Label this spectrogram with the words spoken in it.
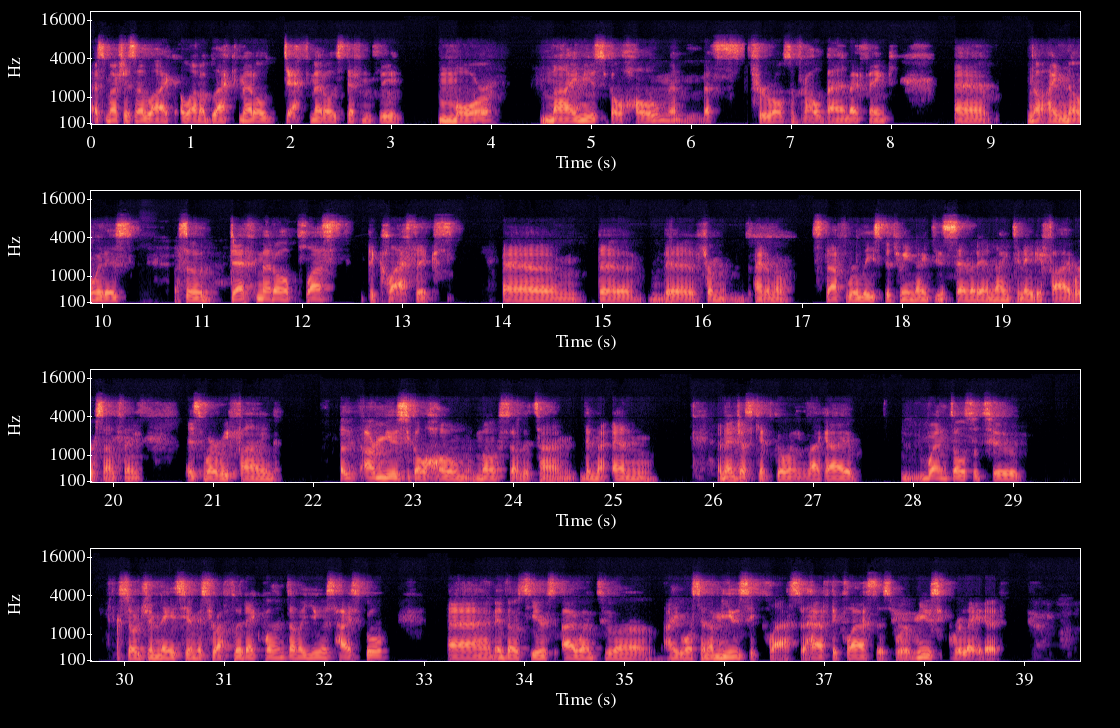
as much as I like a lot of black metal, death metal is definitely more my musical home, and that's true also for the whole band. I think. Uh, no, I know it is. So death metal plus the classics, um, the the from I don't know stuff released between 1970 and 1985 or something is where we find our musical home most of the time. The, and and then just kept going. Like I went also to so gymnasium is roughly the equivalent of a U.S. high school. In those years, I went to a, I was in a music class. So half the classes were music related uh,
